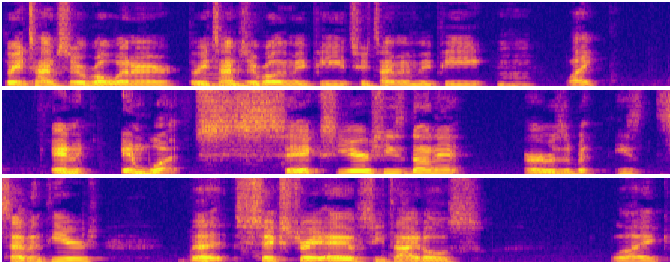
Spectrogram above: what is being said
Three time Super Bowl winner, three time Super Bowl MVP, two time MVP. Mhm. Like, and in what six years he's done it, or was it? He's seventh years, but six straight AFC titles. Like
